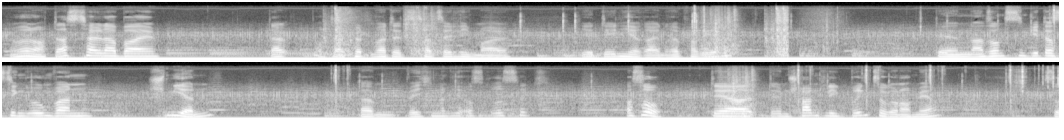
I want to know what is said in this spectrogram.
Dann haben wir noch das Teil dabei. Da, auch da könnten wir jetzt tatsächlich mal hier den hier rein reparieren. Denn ansonsten geht das Ding irgendwann schmieren. Ähm, welchen habe ich ausgerüstet? Achso, der, der im Schrank liegt, bringt sogar noch mehr. So,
